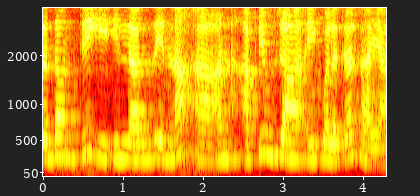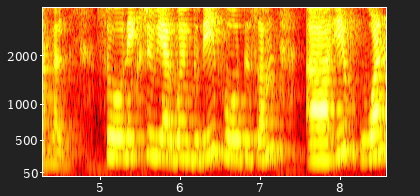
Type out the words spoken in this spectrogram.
இதுதான் வந்துட்டு இல்லாதது என்னன்னா obtuse equilateral triangle so next we are going to the fourth sum if one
